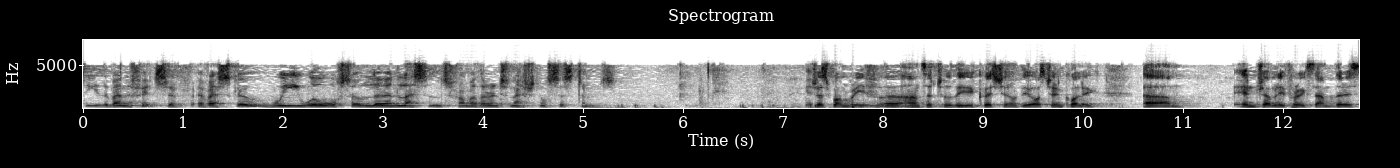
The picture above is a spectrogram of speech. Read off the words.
see the benefits of, of ESCO. We will also learn lessons from other international systems. Just one brief uh, answer to the question of the Austrian colleague. Um, in Germany, for example, there is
